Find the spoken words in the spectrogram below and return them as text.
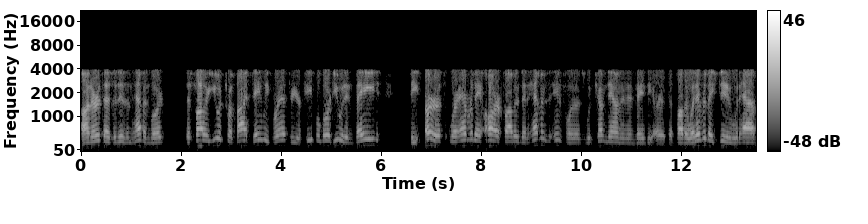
on earth as it is in heaven, Lord. That, Father, you would provide daily bread for your people, Lord. You would invade the earth wherever they are, Father, that heaven's influence would come down and invade the earth. That, Father, whatever they do would have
